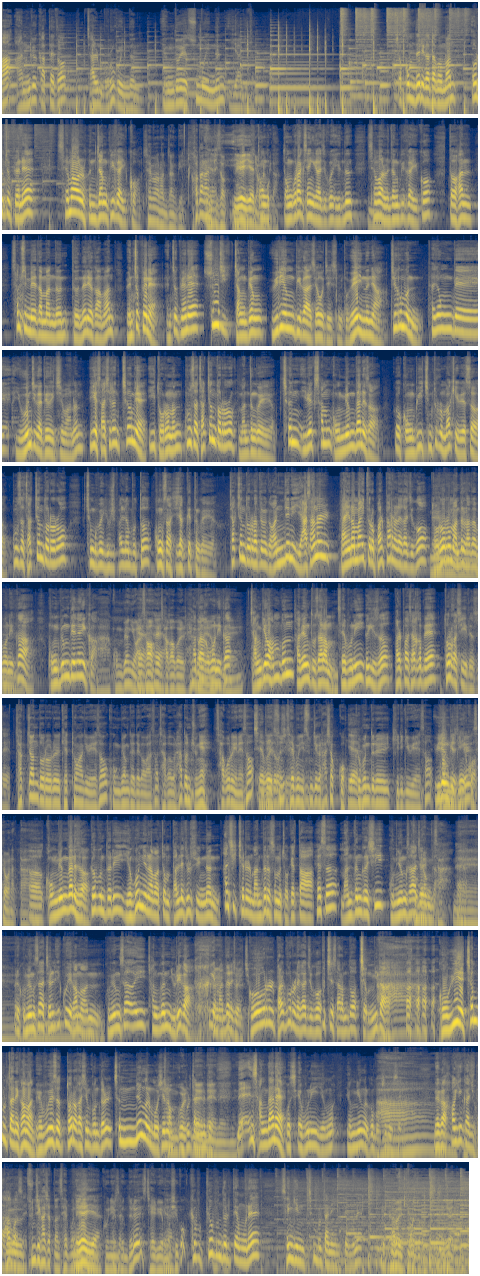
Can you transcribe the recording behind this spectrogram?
다 아는 것 같아도 잘 모르고 있는 영도에 숨어 있는 이야기들. 조금 내려가다 보면 오른쪽 편에 새마을 헌장비가 있고 새마을 원장비 커다란 예, 비석 예, 네, 예. 동그랗게 생겨가지고 있는 새마을 음. 헌장비가 있고 또한 30m만 더 내려가면 왼쪽 편에 왼쪽 편에 순직 장병 위령비가 세워져 있습니다. 왜 있느냐? 지금은 태종대 유원지가 되어 있지만은 이게 사실은 처음에 이 도로는 군사 작전 도로로 만든 거예요. 1203 공명단에서 그 공비 침투를 막기 위해서 군사 작전 도로로 1968년부터 공사가 시작됐던 거예요. 작전 도로를 하다 보니까 완전히 야산을 다이너마이트로 발파를 해가지고 도로로 만들어 하다 보니까 공병대 되니까 아 공병이 와서 예, 예. 작업을 한 하다 거네요. 보니까 네. 장교 한 분, 사병 두 사람, 세 분이 거기서 발파 작업에 돌아가시게 됐어요. 작전 도로를 개통하기 위해서 공병대대가 와서 작업을 하던 중에 사고로 인해서 세 분이 이제 순- 돌아가시게 세 분이 순직을 하셨고 예. 그분들을 기리기 위해서 세웠고. 세워놨다. 어, 공명단에서 그분들이 영혼이나마 좀 달래줄 수 있는 안식처를 만들었으면 좋겠다 해서 만든 것이 구명사절입니다. 구명사. 네. 그래 구명사 절 입구에 가면 구명사의 창건 유래가 크게 만들어져 있죠. 그거를 발굴을 해 가지고 붙인 사람도 접니다. 아, 그 위에 천불단에 가면 외부에서 돌아가신 분들 천 명을 모시는 천불. 불단이 있는데 네, 네, 네, 네. 맨 상단에 그 세 분이 영, 영령을 그 모시고 있어요. 아, 내가 확인까지 다 하고 그 왔어요. 순직하셨던 세 분의 예, 예. 군인분들을 제일 위에 예. 모시고 그, 그분들 때문에 생긴 천불단이기 때문에 그걸. 기본적으로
